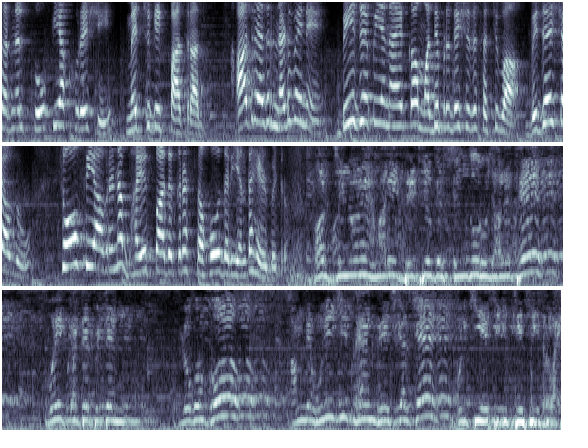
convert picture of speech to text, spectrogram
ಕರ್ನಲ್ ಸೋಫಿಯಾ ಖುರೇಶಿ ಮೆಚ್ಚುಗೆಗೆ ಪಾತ್ರ ಆದ್ರು ಆದ್ರೆ ಅದರ ನಡುವೆನೆ ಬಿಜೆಪಿಯ ನಾಯಕ ಮಧ್ಯಪ್ರದೇಶದ ಸಚಿವ ವಿಜಯ್ ಶಾ ಅವರು ಸೋಫಿಯಾ ಅವರನ್ನ ಭಯೋತ್ಪಾದಕರ ಸಹೋದರಿ ಅಂತ ಹೇಳ್ಬಿಟ್ರು और जिन्होंने हमारी बेटियों के सिंदूर उजाड़े थे वही कटे पिटे लोगों को हमने उन्हीं की बहन भेज करके उनकी ऐसी की तेजी करवाई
